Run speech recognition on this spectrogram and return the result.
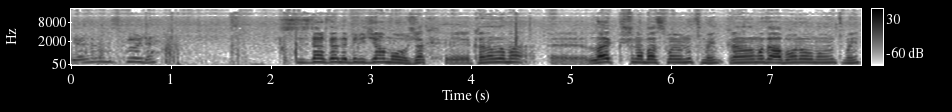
Yerlerimiz böyle. Sizlerden de bir ricam olacak. E, kanalıma e, like şuna basmayı unutmayın. Kanalıma da abone olmayı unutmayın.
